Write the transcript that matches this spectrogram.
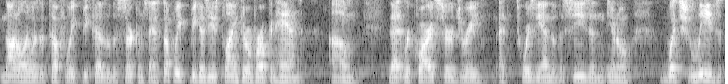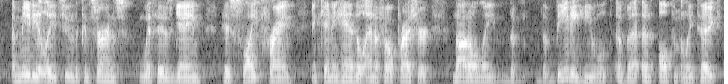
not only was it a tough week because of the circumstance, tough week because he was playing through a broken hand um, that required surgery at, towards the end of the season. You know, which leads immediately to the concerns with his game, his slight frame, and can he handle NFL pressure? Not only the the beating he will ultimately take,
